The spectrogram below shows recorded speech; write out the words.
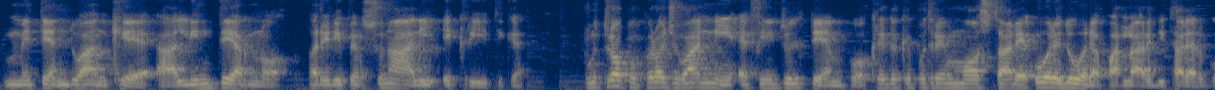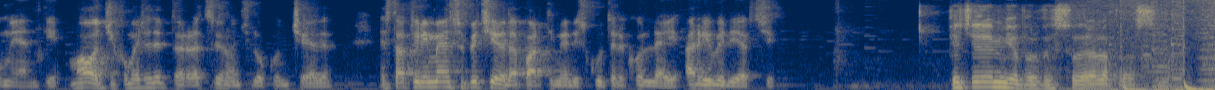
mettendo anche all'interno pareri personali e critiche. Purtroppo però Giovanni è finito il tempo, credo che potremmo stare ore ed ore a parlare di tali argomenti, ma oggi come già detto la relazione non ce lo concede. È stato un immenso piacere da parte mia discutere con lei, arrivederci. Piacere mio professore, alla prossima.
